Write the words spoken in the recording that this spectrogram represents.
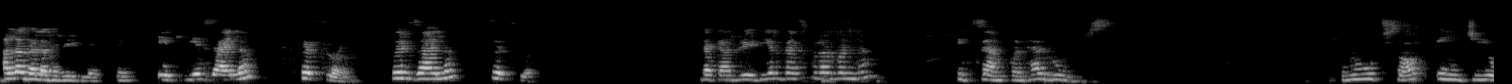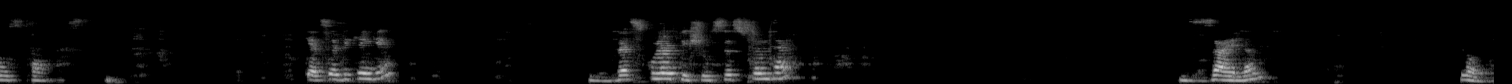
अलग अलग रेडियस पे एक ये जाइलम फिर फ्लोएम फिर जाइलम फिर phloem that are radial vascular bundle example है रूट्स रूट्स ऑफ़ एंजियोस्पर्म्स कैसे दिखेंगे? वेस्कुलर टिश्यू सिस्टम है। Xylem phloem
